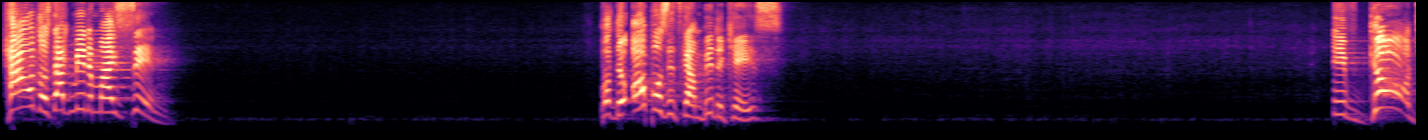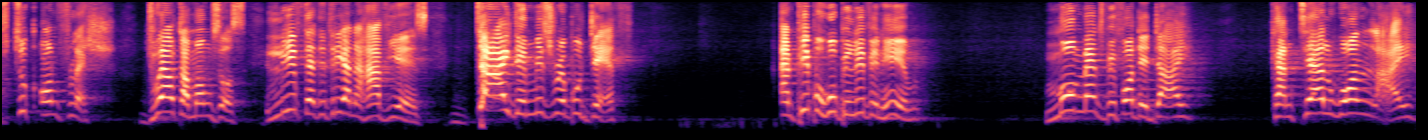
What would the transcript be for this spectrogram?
How does that minimize sin? But the opposite can be the case. If God took on flesh, dwelt amongst us, lived 33 and a half years, died a miserable death, and people who believe in him, moments before they die, can tell one lie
